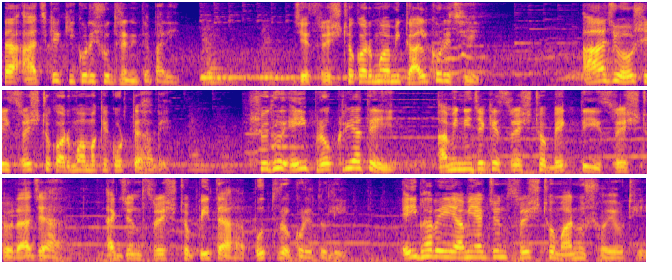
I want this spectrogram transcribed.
তা আজকে কি করে শুধরে নিতে পারি? যে শ্রেষ্ঠ কর্ম আমি কাল করেছি, আজও সেই শ্রেষ্ঠ কর্ম আমাকে করতে হবে। শুধু এই প্রক্রিয়াতেই আমি নিজেকে শ্রেষ্ঠ ব্যক্তি, শ্রেষ্ঠ রাজা, একজন শ্রেষ্ঠ পিতা, পুত্র করে তুলি। এইভাবেই আমি একজন শ্রেষ্ঠ মানুষ হয়ে উঠি।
